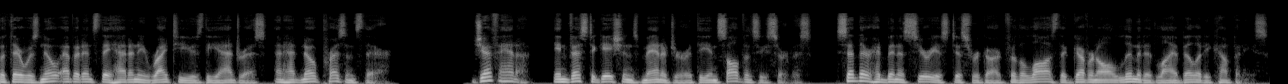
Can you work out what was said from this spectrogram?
but there was no evidence they had any right to use the address and had no presence there. Jeff Hanna, investigations manager at the Insolvency Service, said there had been a serious disregard for the laws that govern all limited liability companies.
